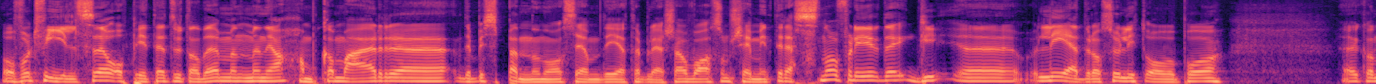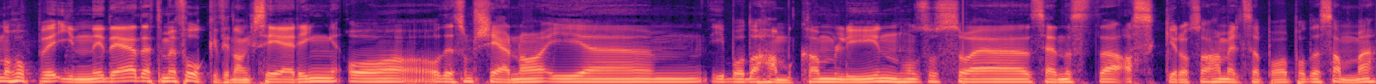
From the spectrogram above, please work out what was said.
og fortvilelse og oppgitthet ut av det. Men, men ja, HamKam er eh, Det blir spennende nå å se om de etablerer seg, og hva som skjer med interessen nå. Fordi det eh, leder oss jo litt over på jeg kan du hoppe inn i det, dette med folkefinansiering og, og det som skjer nå i, eh, i både HamKam, Lyn, og så så jeg senest eh, Asker også har meldt seg på på det samme.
